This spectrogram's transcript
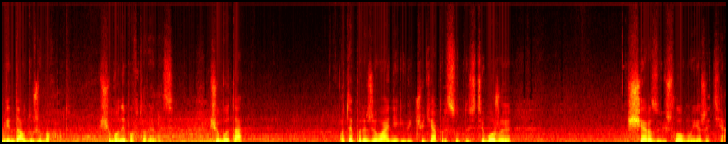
віддав дуже багато, щоб вони повторилися, щоб ота, оте переживання і відчуття присутності Божої ще раз увійшло в моє життя.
